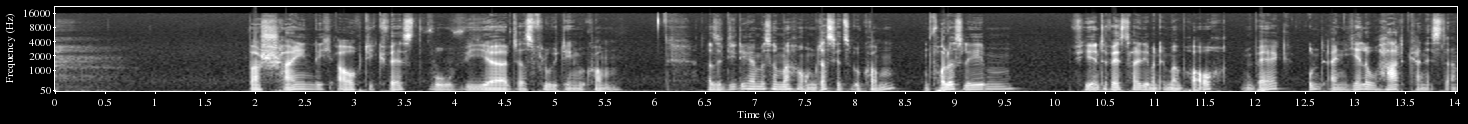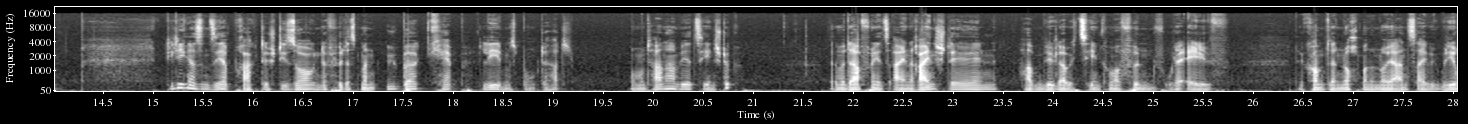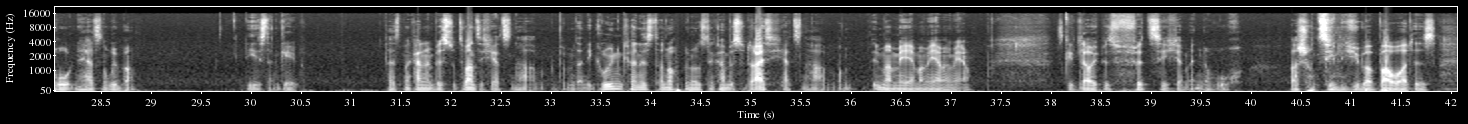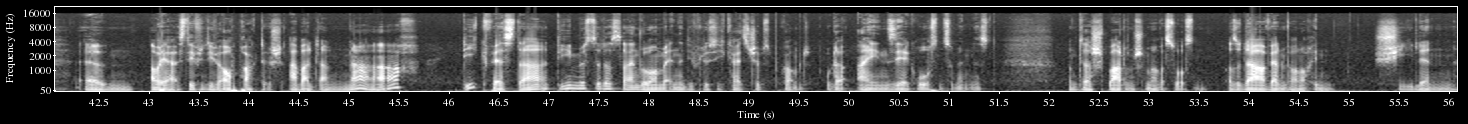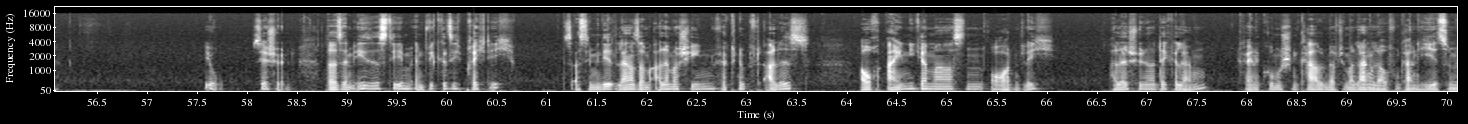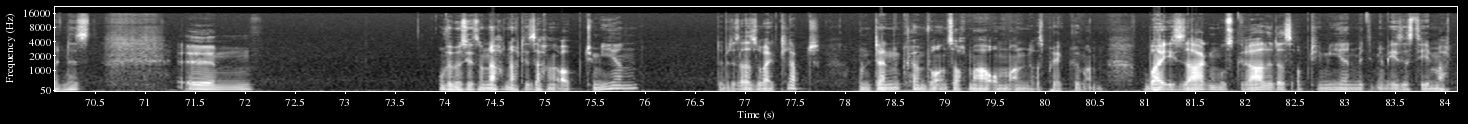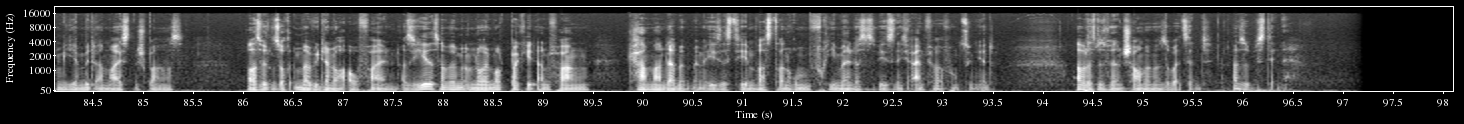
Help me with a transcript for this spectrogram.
wahrscheinlich auch die Quest, wo wir das Fluid-Ding bekommen. Also die Dinger müssen wir machen, um das hier zu bekommen. Ein volles Leben, vier Interface-Teile, die man immer braucht, ein Bag und ein Yellow Heart Kanister. Die Dinger sind sehr praktisch, die sorgen dafür, dass man über Cap Lebenspunkte hat. Momentan haben wir 10 Stück. Wenn wir davon jetzt einen reinstellen, haben wir glaube ich 10,5 oder 11. Da kommt dann nochmal eine neue Anzeige über die roten Herzen rüber. Die ist dann gelb. Das heißt, man kann dann bis zu 20 Herzen haben. Und wenn man dann die grünen Kanister noch benutzt, dann kann man bis zu 30 Herzen haben. Und immer mehr, immer mehr, immer mehr. Es geht, glaube ich, bis 40 am Ende hoch. Was schon ziemlich überbauert ist. Ähm, aber ja, ist definitiv auch praktisch. Aber danach, die Quest da, die müsste das sein, wo man am Ende die Flüssigkeitschips bekommt. Oder einen sehr großen zumindest. Und das spart uns schon mal Ressourcen. Also da werden wir auch noch hinschielen. Jo, sehr schön. Also das ME-System entwickelt sich prächtig. Es assimiliert langsam alle Maschinen, verknüpft alles, auch einigermaßen ordentlich. Alles schöner Decke lang. Keine komischen Kabel mehr, auf die man langlaufen kann, hier zumindest. Ähm und wir müssen jetzt nur nach und nach die Sachen optimieren, damit es alles soweit klappt. Und dann können wir uns auch mal um ein anderes Projekt kümmern. Wobei ich sagen muss, gerade das Optimieren mit dem ME-System macht mir mit am meisten Spaß. Aber es wird uns auch immer wieder noch auffallen. Also jedes Mal, wenn wir mit einem neuen Mod-Paket anfangen, kann man da mit dem ME-System was dran rumfriemeln, dass es wesentlich einfacher funktioniert. Aber das müssen wir dann schauen, wenn wir soweit sind. Also bis denn.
